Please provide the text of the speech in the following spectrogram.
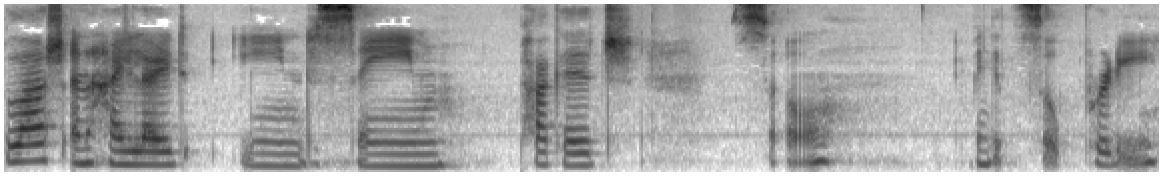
blush and highlight in the same package. So I think it's so pretty.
